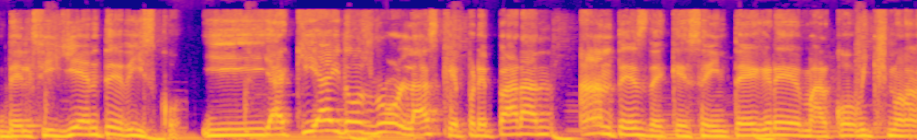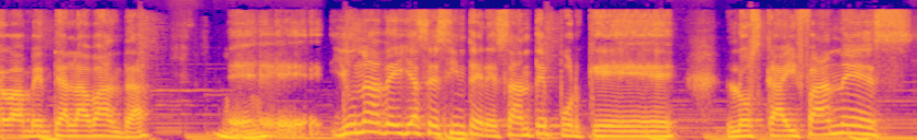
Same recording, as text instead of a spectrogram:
del siguiente disco. Y aquí hay dos rolas que preparan antes de que se integre Markovich nuevamente a la banda. Eh, y una de ellas es interesante porque los caifanes,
